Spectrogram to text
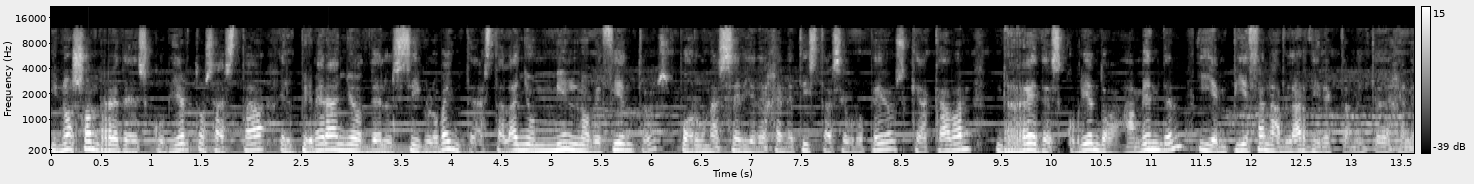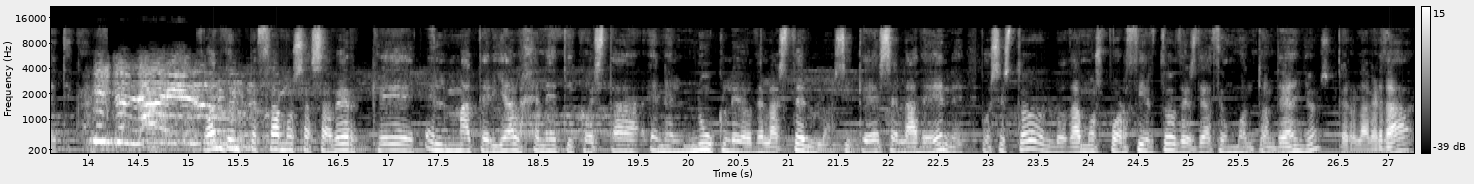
y no son redescubiertos hasta el primer año del siglo XX, hasta el año 1900 por una serie de genetistas europeos que acaban redescubriendo a Mendel y empiezan a hablar directamente de genética. Cuando empezamos a saber que el material genético está en el núcleo de las células y que es el ADN, pues esto lo damos por cierto desde hace un montón de años, pero la verdad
